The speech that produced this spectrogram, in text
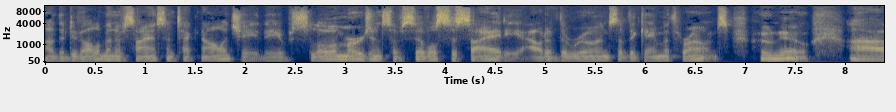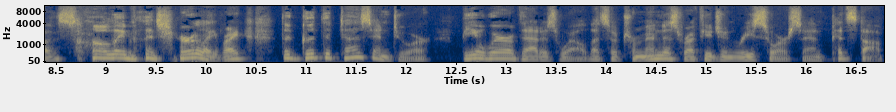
uh, the development of science and technology the slow emergence of civil society out of the ruins of the game of thrones. Who knew? Uh, slowly but surely right? The good that does endure. Be aware of that as well. That's a tremendous refuge and resource and pit stop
